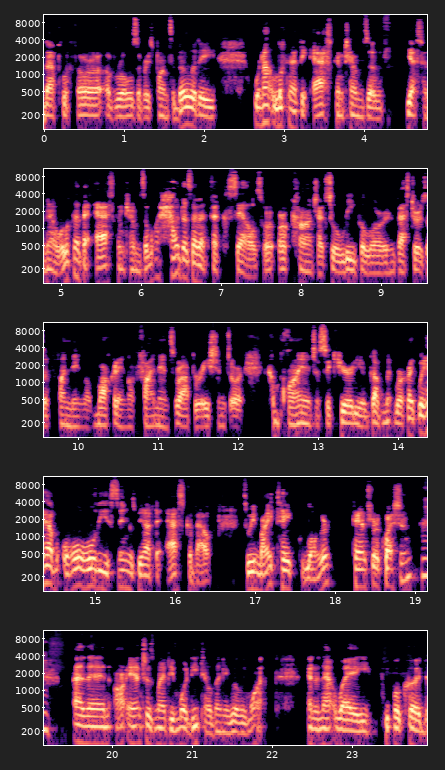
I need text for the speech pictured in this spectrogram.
that plethora of roles of responsibility, we're not looking at the ask in terms of yes or no. We're looking at the ask in terms of well, how does that affect sales or, or contracts or legal or investors or funding or marketing or finance or operations or compliance or security or government work. Like we have all these things we have to ask about. So we might take longer to answer a question, mm. and then our answers might be more detailed than you really want. And in that way, people could,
